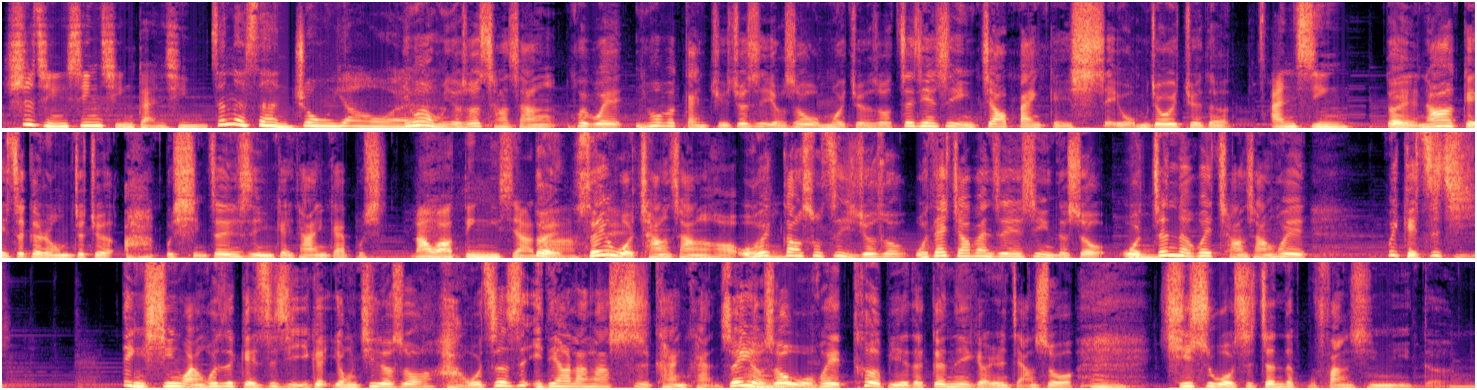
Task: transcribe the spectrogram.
事情、心情、感情真的是很重要哎。因为我们有时候常常会不会，你会不会感觉就是有时候我们会觉得说，这件事情交办给谁，我们就会觉得安心，对，然后给这个人，我们就觉得啊不行，这件事情给他应该不行，那我要盯一下。对，所以我常常哈，我会告诉自己，就是说我在交办这件事情的时候，我真的会常常会会给自己。定心丸，或者给自己一个勇气，就说好，我这次一定要让他试看看。所以有时候我会特别的跟那个人讲说，嗯，其实我是真的不放心你的，嗯，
